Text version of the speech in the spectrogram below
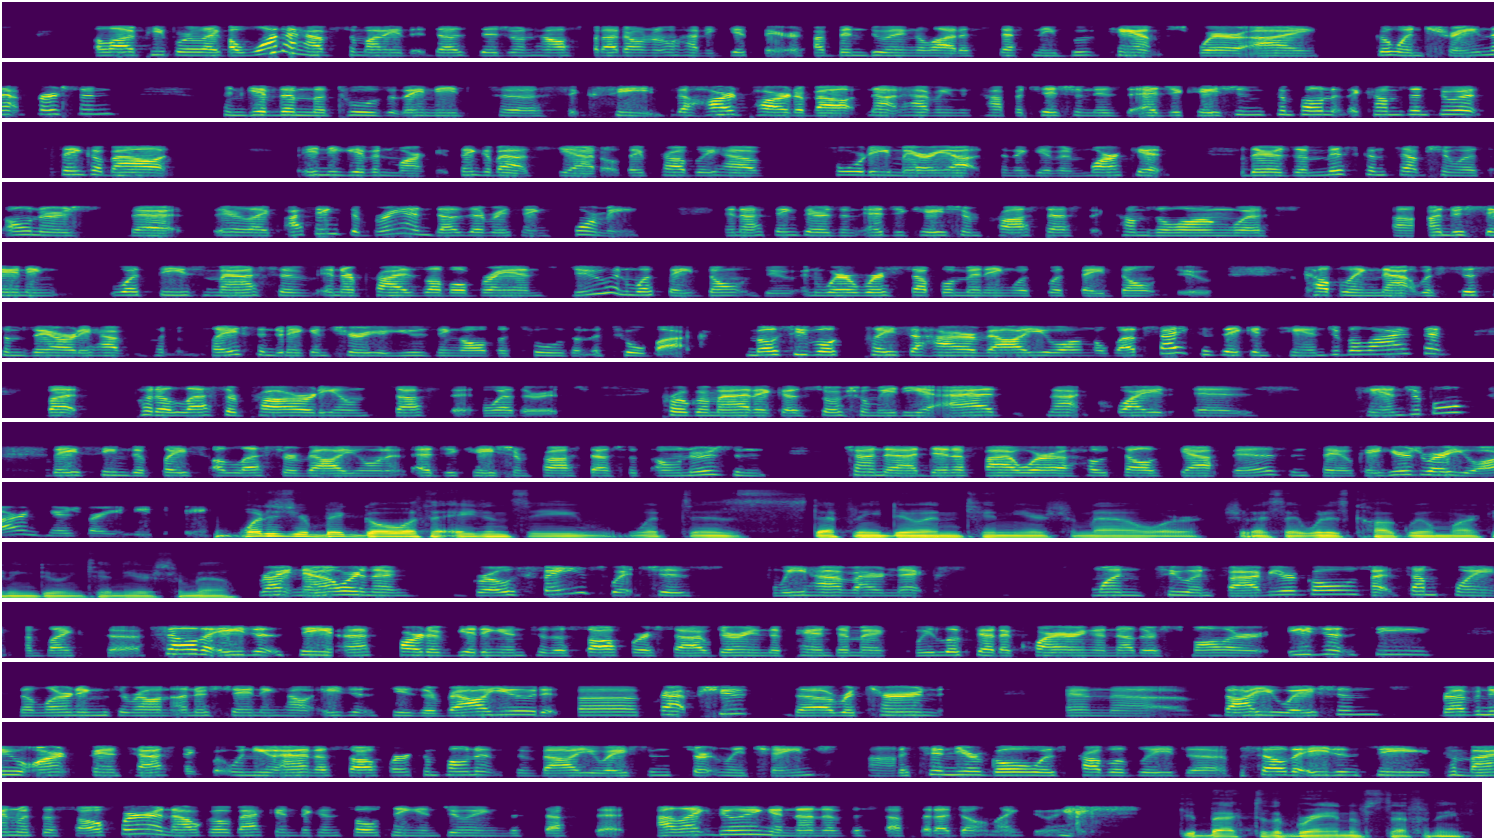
a lot of people are like, I want to have somebody that does digital in house, but I don't know how to get there. I've been doing a lot of Stephanie boot camps where I go and train that person and give them the tools that they need to succeed. The hard part about not having the competition is the education component that comes into it. Think about any given market. Think about Seattle. They probably have 40 Marriotts in a given market. There's a misconception with owners that they're like, I think the brand does everything for me. And I think there's an education process that comes along with uh, understanding what these massive enterprise level brands do and what they don't do, and where we're supplementing with what they don't do, coupling that with systems they already have put in place and making sure you're using all the tools in the toolbox. Most people place a higher value on the website because they can tangibilize it, but put a lesser priority on stuff that whether it's programmatic or social media ads, it's not quite as tangible. They seem to place a lesser value on an education process with owners and trying to identify where a hotel's gap is and say, okay, here's where you are and here's where you need to be. What is your big goal with the agency? What is Stephanie doing 10 years from now? Or should I say, what is Cogwheel Marketing doing 10 years from now? Right now, we're in a growth phase, which is we have our next one, two, and five year goals. At some point, I'd like to sell the agency. As part of getting into the software side during the pandemic, we looked at acquiring another smaller agency. The learnings around understanding how agencies are valued, it's a crapshoot. The return and the valuations revenue aren't fantastic, but when you add a software component, the valuations certainly change. Uh, the 10 year goal was probably to sell the agency combined with the software, and I'll go back into consulting and doing the stuff that I like doing and none of the stuff that I don't like doing. Get back to the brand of Stephanie.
